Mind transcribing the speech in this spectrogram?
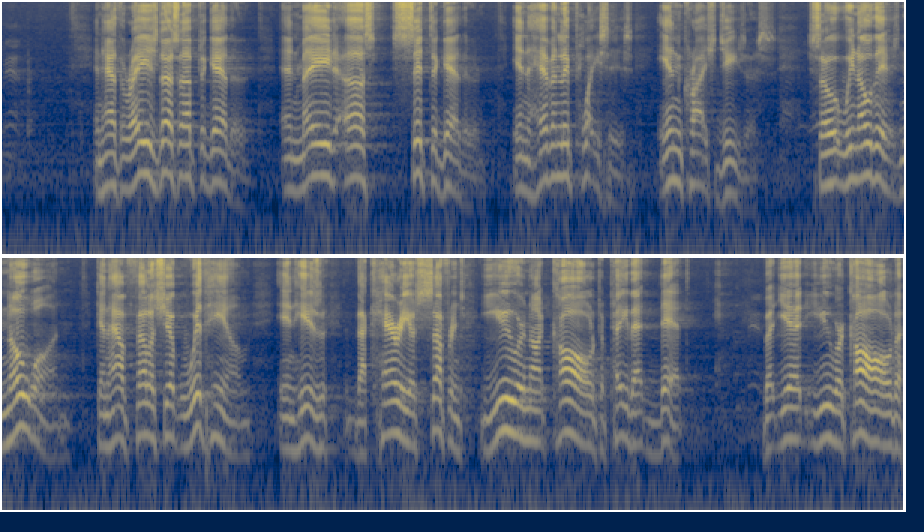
Amen. And hath raised us up together and made us sit together in heavenly places in Christ Jesus. So we know this no one can have fellowship with him in his vicarious sufferings. You are not called to pay that debt, but yet you were called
